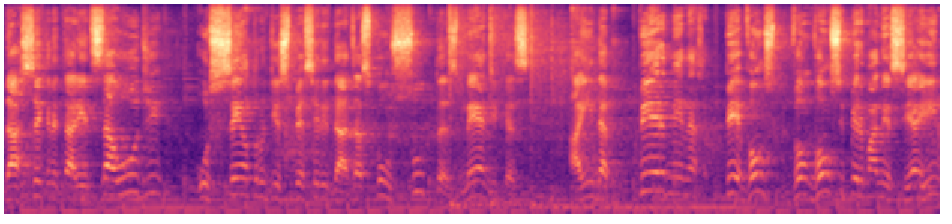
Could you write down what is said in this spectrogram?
da Secretaria de Saúde, o centro de especialidades, as consultas médicas ainda vão, vão, vão se permanecer aí,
